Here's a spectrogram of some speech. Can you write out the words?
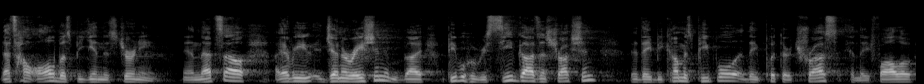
That's how all of us begin this journey. And that's how every generation, uh, people who receive God's instruction, they become his people, they put their trust, and they follow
